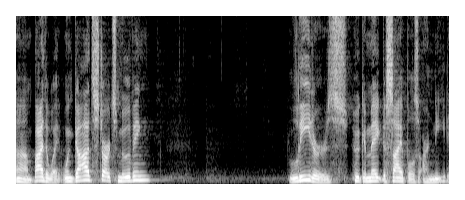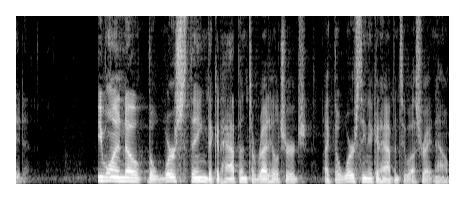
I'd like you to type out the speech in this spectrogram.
Um, by the way, when God starts moving, leaders who can make disciples are needed. You want to know the worst thing that could happen to Red Hill Church? Like the worst thing that could happen to us right now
